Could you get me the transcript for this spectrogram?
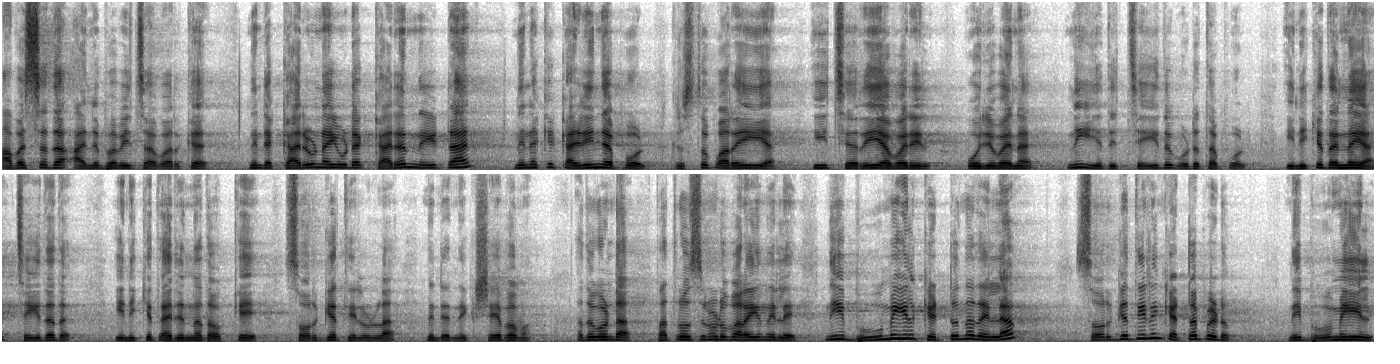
അവശത അനുഭവിച്ചവർക്ക് നിന്റെ കരുണയുടെ കരം നീട്ടാൻ നിനക്ക് കഴിഞ്ഞപ്പോൾ ക്രിസ്തു പറയുക ഈ ചെറിയവരിൽ ഒരുവന് നീ ഇത് ചെയ്തു കൊടുത്തപ്പോൾ എനിക്ക് തന്നെയാ ചെയ്തത്. എനിക്ക് തരുന്നതൊക്കെ സ്വർഗത്തിലുള്ള നിന്റെ നിക്ഷേപമാണ്. അതുകൊണ്ട് പത്രോസിനോട് പറയുന്നില്ലേ നീ ഭൂമിയിൽ കെട്ടുന്നതെല്ലാം സ്വർഗത്തിലും കെട്ടപ്പെടും. നീ ഭൂമിയിൽ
